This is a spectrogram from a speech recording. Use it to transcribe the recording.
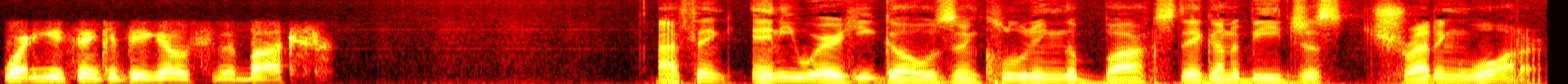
What do you think if he goes to the Bucs? I think anywhere he goes, including the Bucs, they're going to be just treading water.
